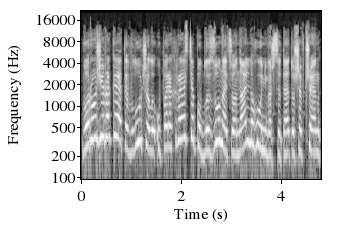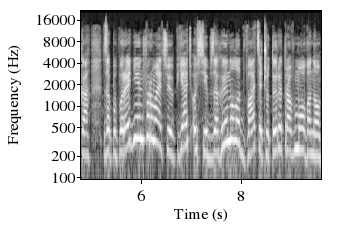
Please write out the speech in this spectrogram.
Ворожі ракети влучили у перехрестя поблизу Національного університету Шевченка. За попередньою інформацією, 5 осіб загинуло, 24 травмовано.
